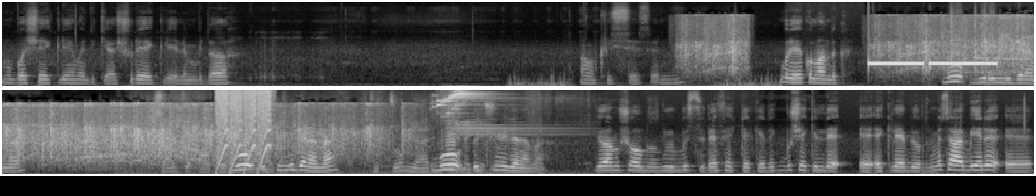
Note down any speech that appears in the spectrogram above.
Bunu başa ekleyemedik ya. Şuraya ekleyelim bir daha. Alkış seslerini. Buraya kullandık. Bu birinci deneme. Bu ikinci deneme. Bu üçüncü deneme. Görmüş olduğunuz gibi bir sürü efekt ekledik. Bu şekilde e, ekleyebiliyoruz. Mesela bir yere e,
